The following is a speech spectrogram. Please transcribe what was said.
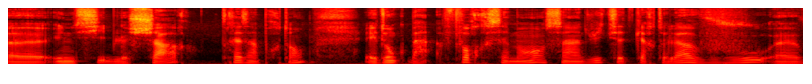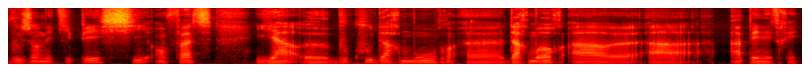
euh, une cible char, très important. Et donc, bah, forcément, ça induit que cette carte-là, vous euh, vous en équipez si en face, il y a euh, beaucoup d'armure à, à, pénétrer.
